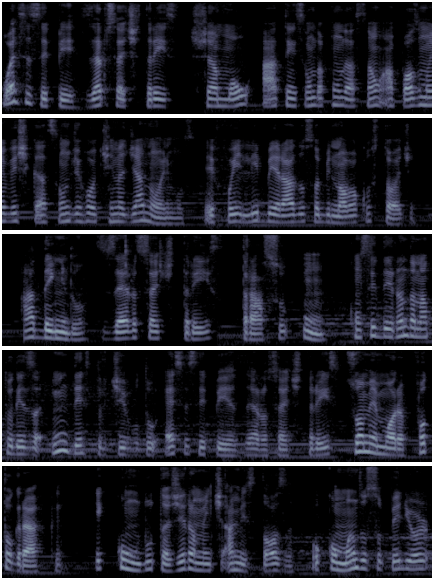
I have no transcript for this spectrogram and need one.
O SCP-073 chamou a atenção da Fundação após uma investigação de rotina de anônimos e foi liberado sob nova custódia. Adendo 073-1 Considerando a natureza indestrutível do SCP-073, sua memória fotográfica e conduta geralmente amistosa, o Comando Superior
